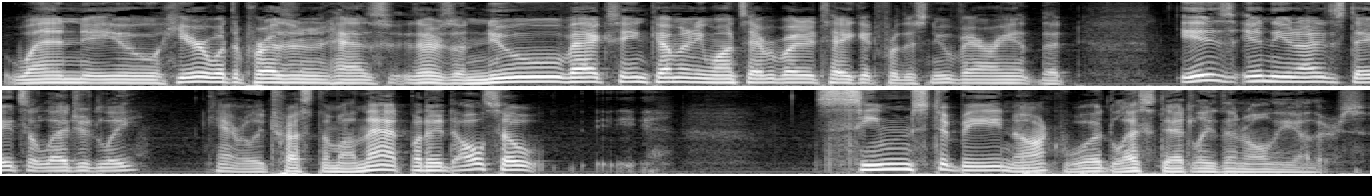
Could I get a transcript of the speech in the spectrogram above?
when you hear what the president has, there's a new vaccine coming, and he wants everybody to take it for this new variant that is in the United States allegedly. Can't really trust them on that, but it also seems to be, knock wood, less deadly than all the others.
